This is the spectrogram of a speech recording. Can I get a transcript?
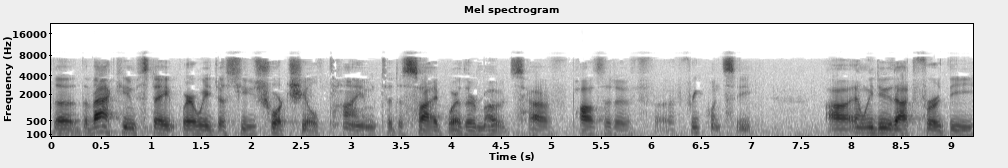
the, the vacuum state where we just use Schwarzschild time to decide whether modes have positive uh, frequency. Uh, and we do that for the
